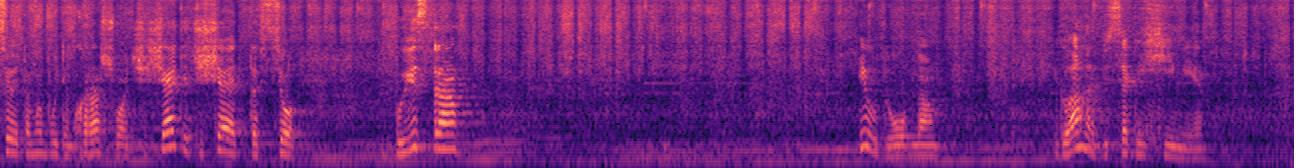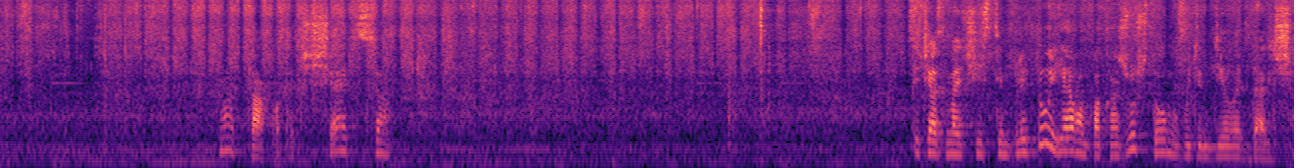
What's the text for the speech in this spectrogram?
все это мы будем хорошо очищать. Очищает это все быстро и удобно. И главное, без всякой химии. Вот так вот очищается. Сейчас мы очистим плиту, и я вам покажу, что мы будем делать дальше.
